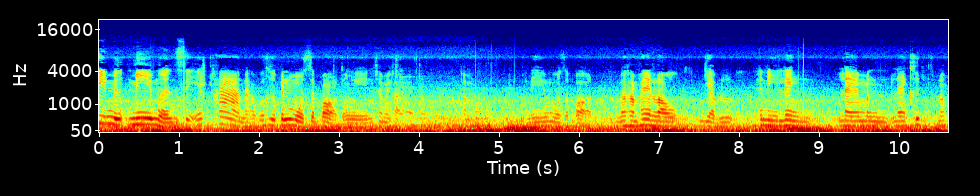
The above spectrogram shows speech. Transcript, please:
ที่มีมีเหมือน CX5 นะครับ ก็คือเป็นโหมดสปอร์ตตรงนี้ใช่ไหมครับใช่ครับ อันนี้โหมดสปอร์ตแล้วทำให้เราเหยียบอันนี้เร่งแรงมันแรงขึ้นเนาะ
